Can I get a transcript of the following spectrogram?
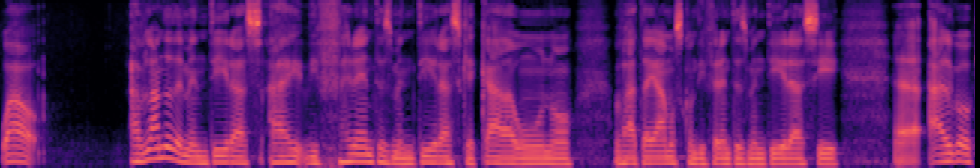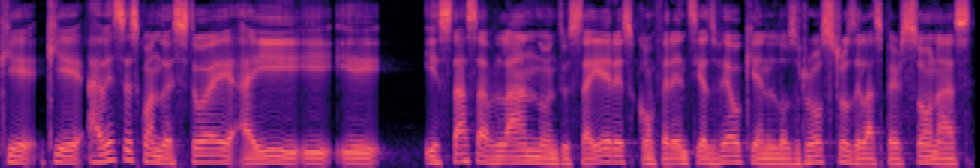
wow, Hablando de mentiras, hay diferentes mentiras que cada uno batallamos con diferentes mentiras y eh, algo que, a veces cuando estoy ahí y, estás hablando en tus talleres, conferencias, veo que en los rostros de las personas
